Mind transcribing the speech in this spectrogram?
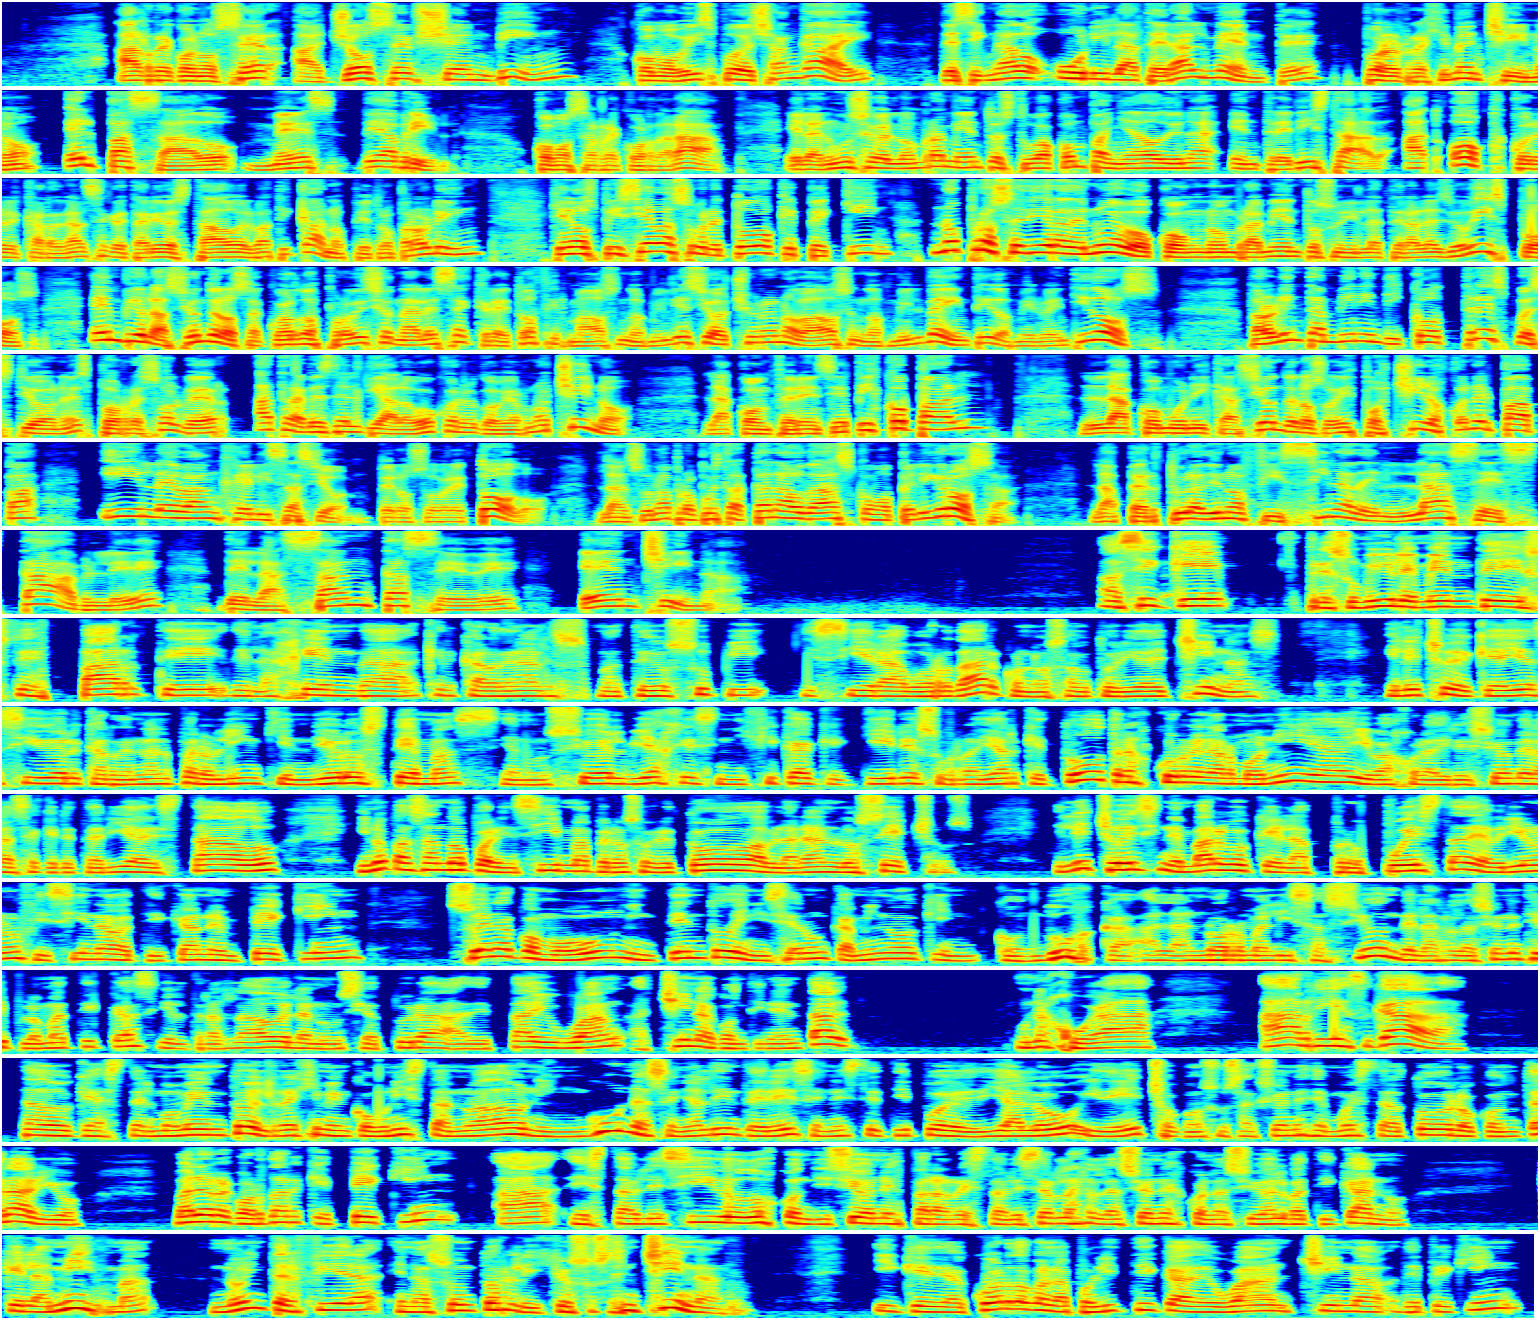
al reconocer a Joseph Shen Bing como obispo de Shanghái designado unilateralmente por el régimen chino el pasado mes de abril. Como se recordará, el anuncio del nombramiento estuvo acompañado de una entrevista ad hoc con el cardenal secretario de Estado del Vaticano, Pietro Parolin, quien auspiciaba sobre todo que Pekín no procediera de nuevo con nombramientos unilaterales de obispos, en violación de los acuerdos provisionales secretos firmados en 2018 y renovados en 2020 y 2022. Parolin también indicó tres cuestiones por resolver a través del diálogo con el gobierno chino la conferencia episcopal, la comunicación de los obispos chinos con el Papa y la evangelización. Pero sobre todo, lanzó una propuesta tan audaz como peligrosa, la apertura de una oficina de enlace estable de la Santa Sede en China. Así que, presumiblemente, esto es parte de la agenda que el cardenal Mateo Supi quisiera abordar con las autoridades chinas. El hecho de que haya sido el cardenal Parolín quien dio los temas y anunció el viaje significa que quiere subrayar que todo transcurre en armonía y bajo la dirección de la Secretaría de Estado y no pasando por encima, pero sobre todo hablarán los hechos. El hecho es, sin embargo, que la propuesta de abrir una oficina vaticana en Pekín suena como un intento de iniciar un camino que conduzca a la normalización de las relaciones diplomáticas y el traslado de la anunciatura de Taiwán a China continental. Una jugada arriesgada, dado que hasta el momento el régimen comunista no ha dado ninguna señal de interés en este tipo de diálogo y de hecho con sus acciones demuestra todo lo contrario. Vale recordar que Pekín ha establecido dos condiciones para restablecer las relaciones con la Ciudad del Vaticano, que la misma no interfiera en asuntos religiosos en China y que de acuerdo con la política de One China de Pekín,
